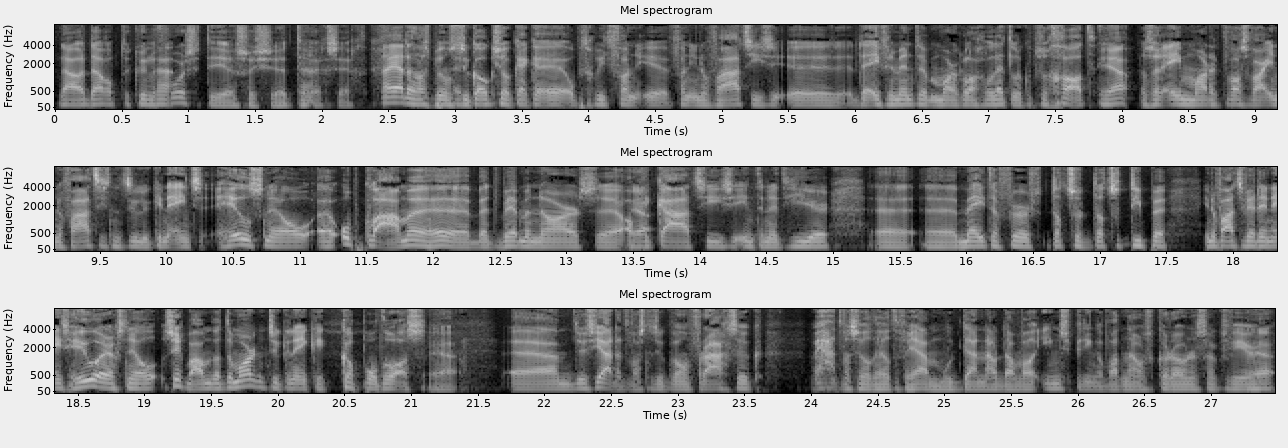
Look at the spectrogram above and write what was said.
nou, daarop te kunnen Ja. voorsorteren, zoals je terecht zegt. Nou ja, dat was bij ons natuurlijk ook zo. Kijk, eh, op het gebied van, eh, van innovaties, de evenementenmarkt lag letterlijk op zijn gat. Als er één markt was waar innovaties natuurlijk ineens heel snel opkwamen. Hè, met webinars, applicaties, internet hier, metaverse. Dat soort, dat soort type innovaties werden ineens heel erg snel zichtbaar. Omdat de markt natuurlijk in één keer kapot was. ja. Ehm, dus ja, dat was natuurlijk wel een vraagstuk. Maar ja, het was wel de hele tijd van, ja, moet ik daar nou dan wel inspringen? Wat nou als corona straks weer, Ja.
